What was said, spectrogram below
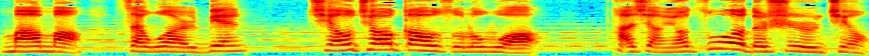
妈妈在我耳边悄悄告诉了我他想要做的事情。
